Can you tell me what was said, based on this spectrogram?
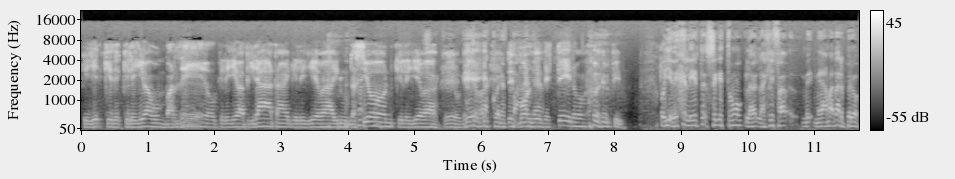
que, que, le lleva bombardeo, que le lleva pirata, que le lleva inundación, que le lleva desbordes de estero, en fin. Oye, déjale leerte, sé que estamos, la, jefa me, me va a matar, pero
